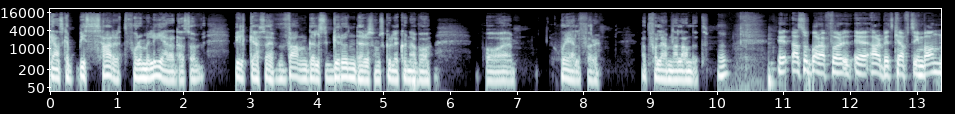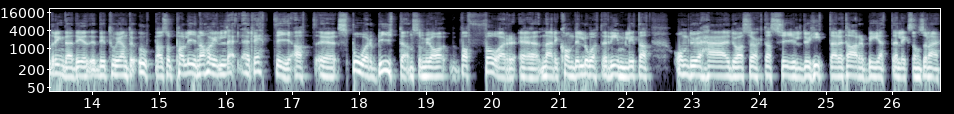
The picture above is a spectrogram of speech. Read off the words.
ganska bisarrt formulerad, alltså vilka så här, vandelsgrunder som skulle kunna vara, vara eh, skäl för att få lämna landet. Mm. Eh, alltså bara för eh, arbetskraftsinvandring där, det, det, tog jag inte upp. Alltså Paulina har ju rätt i att eh, spårbyten som jag var för eh, när det kom, det låter rimligt att om du är här, du har sökt asyl, du hittar ett arbete liksom sådär.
